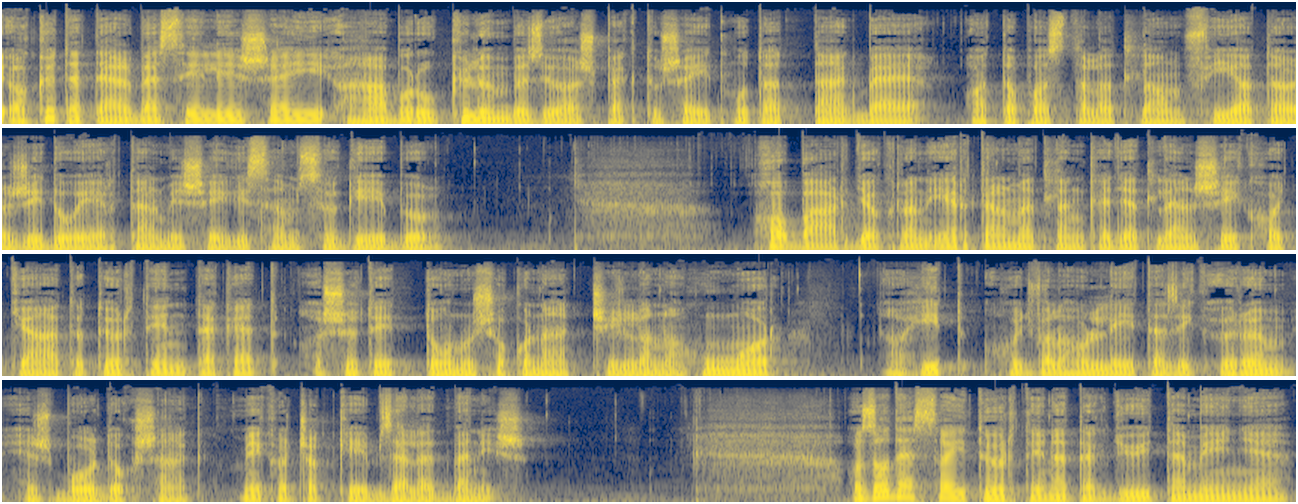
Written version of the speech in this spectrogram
a kötet elbeszélései a háború különböző aspektusait mutatták be a tapasztalatlan fiatal zsidó értelmiségi szemszögéből. Ha bár gyakran értelmetlen kegyetlenség hatja át a történteket, a sötét tónusokon át csillan a humor, a hit, hogy valahol létezik öröm és boldogság, még ha csak képzeletben is. Az odesszai történetek gyűjteménye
